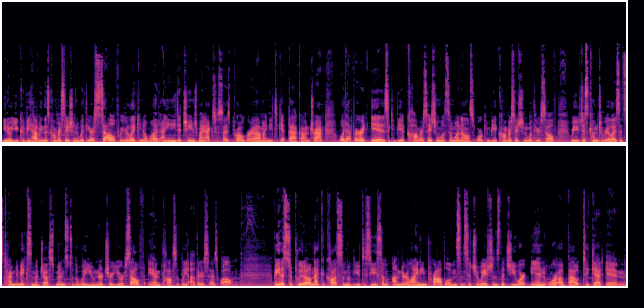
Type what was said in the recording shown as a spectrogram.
you know you could be having this conversation with yourself where you're like you know what? I need to change my exercise program. I need to get back on track. Whatever it is it can be a conversation with someone else or it can be a conversation with yourself where you just come to realize it's time to make some adjustments to the way you nurture yourself and possibly others as well Venus to Pluto, and that could cause some of you to see some underlining problems in situations that you are in or about to get in.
